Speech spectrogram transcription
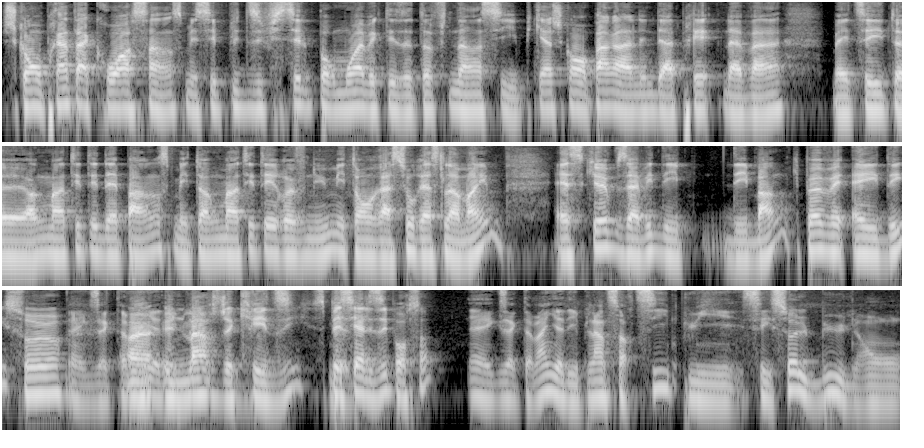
je comprends ta croissance, mais c'est plus difficile pour moi avec tes états financiers. Puis quand je compare à l'année d'après, d'avant, ben, tu sais, tu as augmenté tes dépenses, mais tu as augmenté tes revenus, mais ton ratio reste le même. Est-ce que vous avez des, des banques qui peuvent aider sur Exactement. un- une marge de crédit spécialisée pour ça? Exactement. Il y a des plans de sortie, puis c'est ça le but. On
